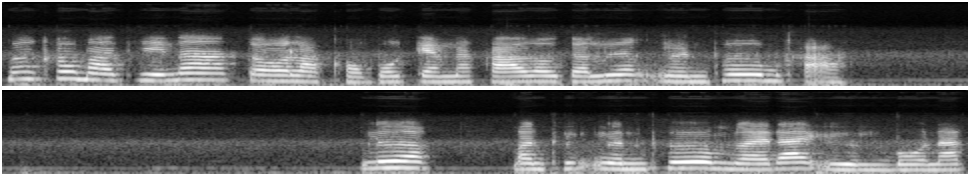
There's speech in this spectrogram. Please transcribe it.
เมื่อเข้ามาที่หน้าจอหลักของโปรแกรมนะคะ เราจะเลือกเงินเพิ่มค่ะ เลือกบันทึกเงินเพิ่มรายได้อื่นโบนัส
